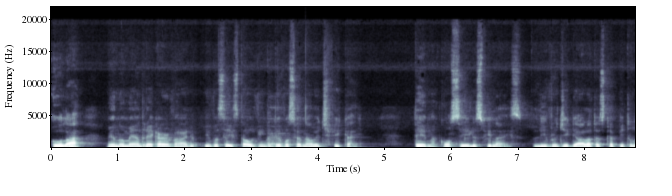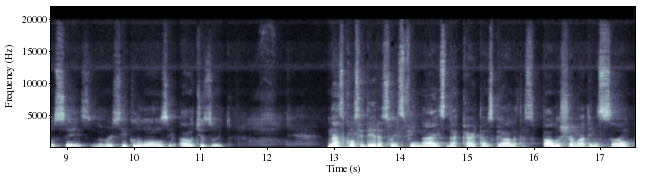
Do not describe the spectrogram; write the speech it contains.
Olá, meu nome é André Carvalho e você está ouvindo o Devocional Edificai. Tema: Conselhos Finais. Livro de Gálatas, capítulo 6, do versículo 11 ao 18. Nas considerações finais da carta aos Gálatas, Paulo chama a atenção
